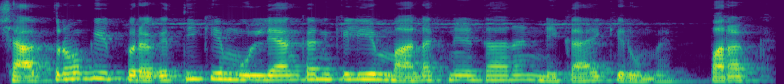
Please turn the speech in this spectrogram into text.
छात्रों की प्रगति के मूल्यांकन के लिए मानक निर्धारण निकाय के रूप में परख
